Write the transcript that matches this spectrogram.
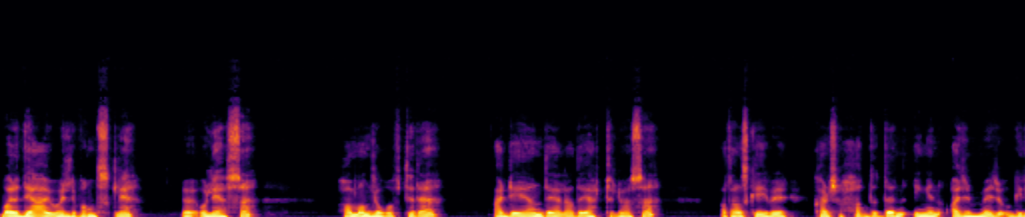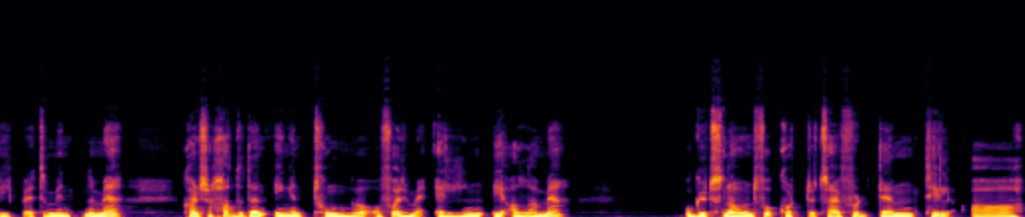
Bare det er jo veldig vanskelig uh, å lese. Har man lov til det? Er det en del av det hjerteløse? At han skriver 'kanskje hadde den ingen armer å gripe etter myntene med'. Kanskje hadde den ingen tunge å forme L-en i Allah med. Og Guds navn forkortet seg for den til A.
